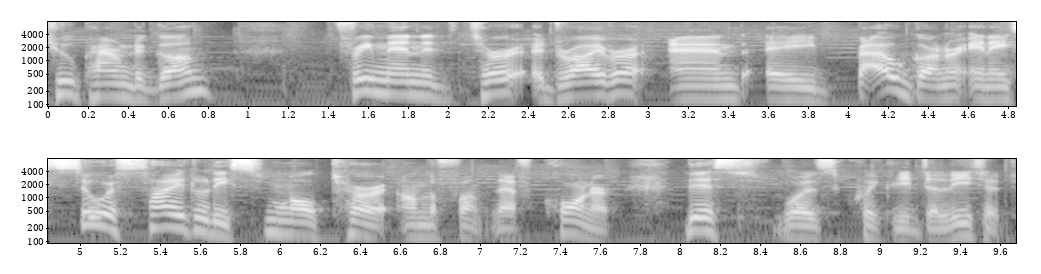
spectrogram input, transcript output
two pounder gun, three men in the turret, a uh, driver, and a bow gunner in a suicidally small turret on the front left corner. This was quickly deleted.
